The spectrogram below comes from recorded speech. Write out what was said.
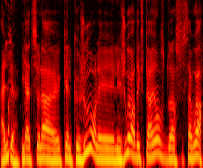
à Lille il y a de cela euh, quelques jours. Les, les joueurs d'expérience doivent savoir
